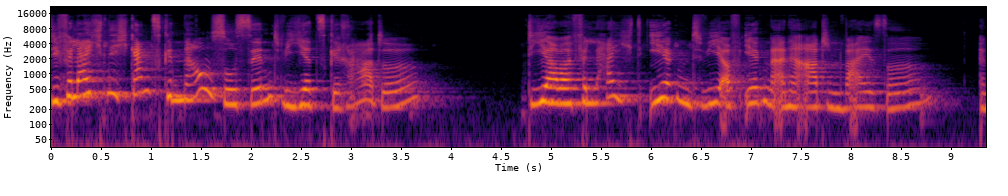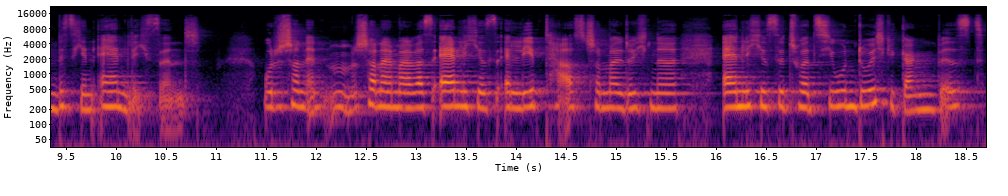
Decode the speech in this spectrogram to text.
die vielleicht nicht ganz genau so sind wie jetzt gerade, die aber vielleicht irgendwie auf irgendeine Art und Weise ein bisschen ähnlich sind. Wo du schon, schon einmal was Ähnliches erlebt hast, schon mal durch eine ähnliche Situation durchgegangen bist.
